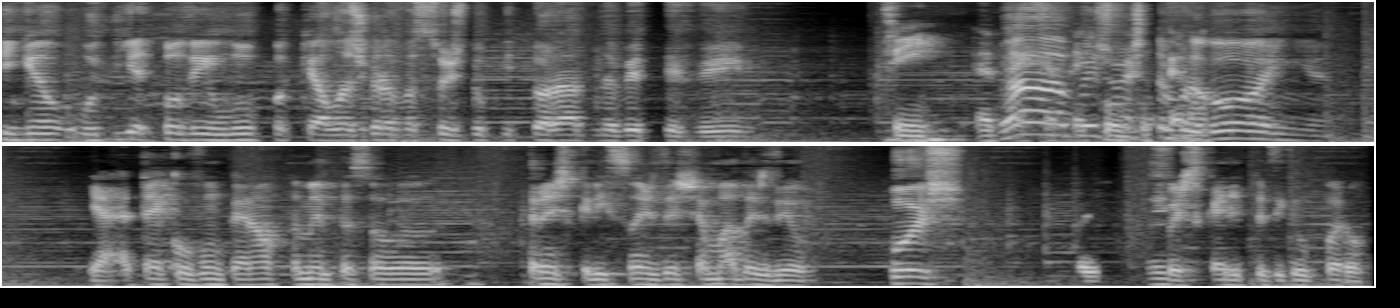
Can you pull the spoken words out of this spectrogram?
tinha o dia todo em loop aquelas gravações do Pitorado na BTV. Sim, até, Ah, até, vejam um esta canal, vergonha. Yeah, até que houve um canal que também passou transcrições das chamadas dele. Pois, Depois se calhar depois aquilo parou.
